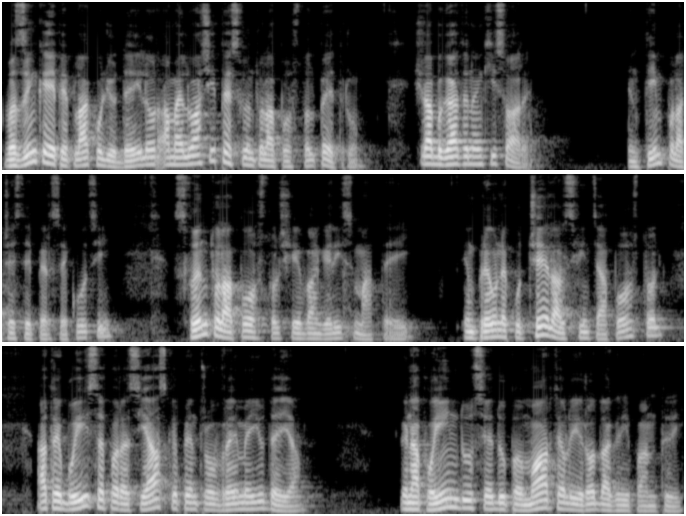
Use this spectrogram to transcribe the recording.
Văzând că e pe placul iudeilor, a mai luat și pe Sfântul Apostol Petru și l-a băgat în închisoare. În timpul acestei persecuții, Sfântul Apostol și Evanghelist Matei, împreună cu ceilalți Sfinți Apostoli, a trebuit să părăsească pentru o vreme Iudeia, înapoiindu-se după moartea lui Rod Agripa I,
